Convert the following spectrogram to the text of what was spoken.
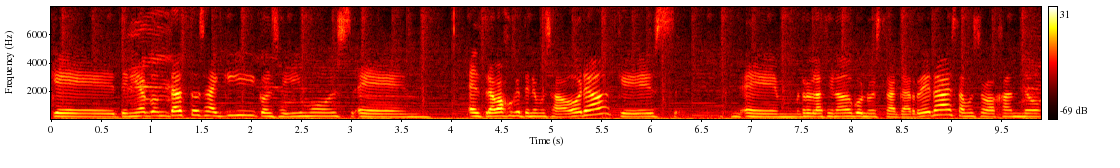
que tenía contactos aquí y conseguimos eh, el trabajo que tenemos ahora, que es eh, relacionado con nuestra carrera. Estamos trabajando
